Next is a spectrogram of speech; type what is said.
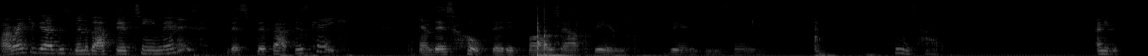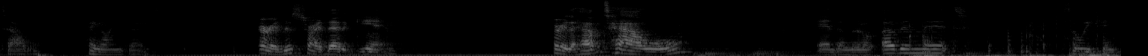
All right, you guys, it's been about 15 minutes. Let's flip out this cake, and let's hope that it falls out very, very easily. Ooh, it's hot. I need a towel. Hang on, you guys. All right, let's try that again. All right, I have a towel and a little oven mitt so we can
